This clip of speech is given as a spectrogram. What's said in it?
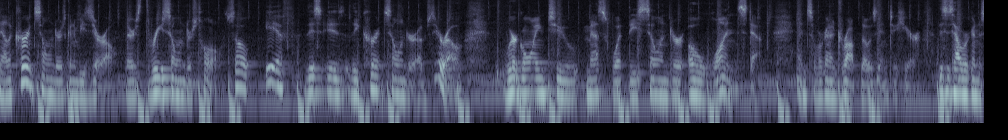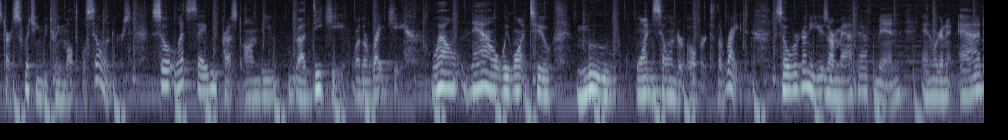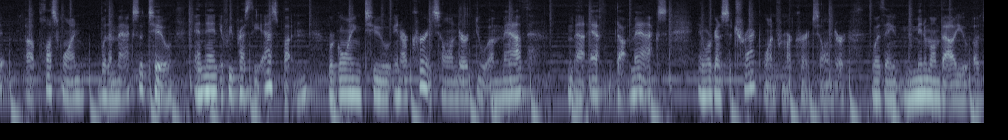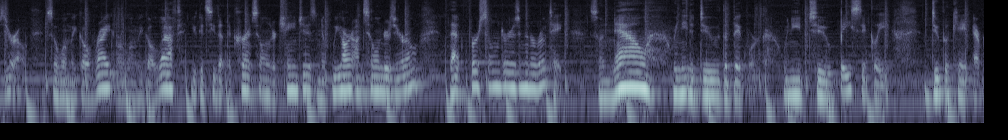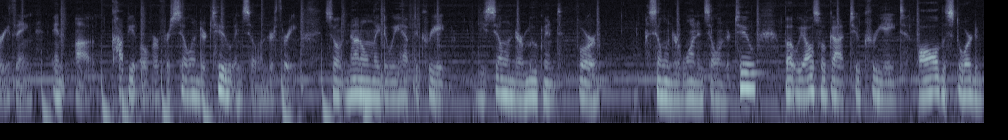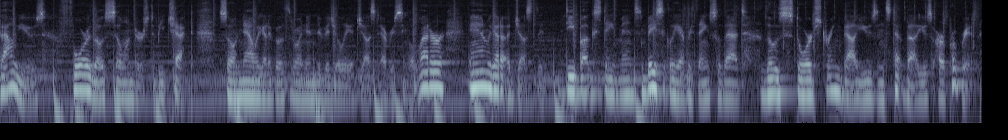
Now the current cylinder is going to be zero. There's three cylinders total. So if this is the current cylinder of zero, we're going to mess with the cylinder 01 step. And so we're going to drop those into here. This is how we're going to start switching between multiple cylinders. So let's say we pressed on the uh, D key or the right key. Well, now we want to move one cylinder over to the right. So we're going to use our mathf min and we're going to add a plus one with a max of two. And then if we press the S button, we're going to, in our current cylinder, do a math f dot max and we're going to subtract one from our current cylinder with a minimum value of zero. So when we go right or when we go left, you can see that the current cylinder changes. And if we aren't on cylinder zero, that first cylinder isn't going to rotate. So now we need to do the big work. We need to basically duplicate everything and uh, copy it over for cylinder 2 and cylinder 3. So not only do we have to create the cylinder movement for cylinder 1 and cylinder 2, but we also got to create all the stored values for those cylinders to be checked. So now we got to go through and individually adjust every single letter, and we got to adjust the debug statements and basically everything so that those stored string values and step values are appropriate.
